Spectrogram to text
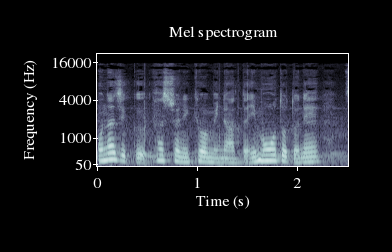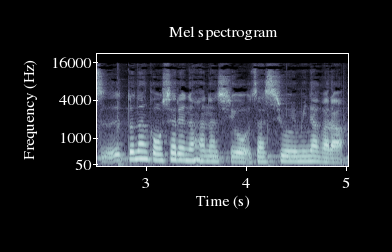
同じくファッションに興味のあった妹とねずっとなんかおしゃれな話を雑誌を読みながら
